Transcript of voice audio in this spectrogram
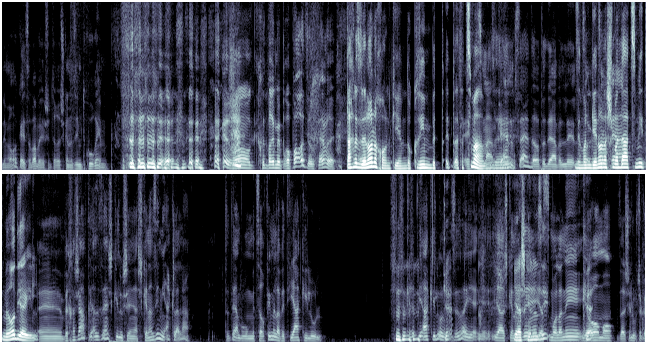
אני אומר, אוקיי, סבבה, יש יותר אשכנזים דקורים. קחו דברים בפרופורציות, חבר'ה. תכל'ס זה לא נכון, כי הם דוקרים את עצמם. כן, בסדר, אתה יודע, אבל... אה, זה מנגנון השמדה עצמית מאוד יעיל. אה, וחשבתי על זה שכאילו שאשכנזי נהיה קללה. אתה יודע, והוא מצרפים אליו את יא קילול. קריאה כאילו, כן. יא- יא- יא יא אשכנזי. יא שמאלני, כן. יא הומו, זה השילוב. אז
